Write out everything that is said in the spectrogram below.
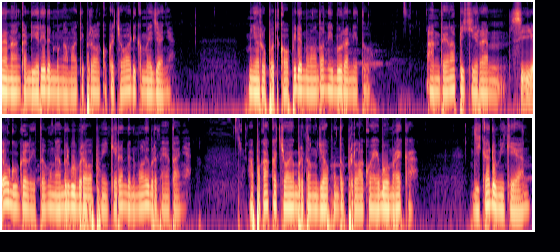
menenangkan diri dan mengamati perilaku kecoa di kemejanya. Menyeruput kopi dan menonton hiburan itu antena pikiran CEO Google itu mengambil beberapa pemikiran dan mulai bertanya-tanya. Apakah kecoa yang bertanggung jawab untuk perilaku heboh mereka? Jika demikian,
